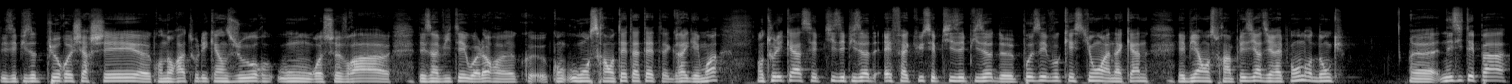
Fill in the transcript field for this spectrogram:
des épisodes plus recherchés qu'on aura tous les 15 jours où on recevra des invités ou alors où on sera en tête à tête, Greg et moi. En tous les cas, ces petits épisodes FAQ, ces petits épisodes posez vos questions à Nakan, eh bien on se fera un plaisir d'y répondre. Donc, euh, N'hésitez pas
